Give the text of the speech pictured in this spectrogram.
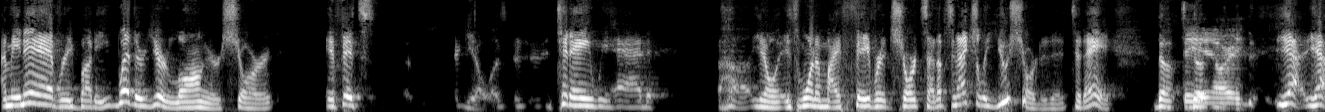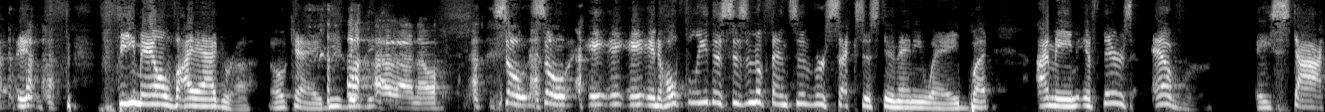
I mean, everybody, whether you're long or short, if it's you know, today we had, uh, you know, it's one of my favorite short setups, and actually, you shorted it today the, the yeah yeah it, f- female Viagra. Okay, the, the, I know. so so and hopefully this isn't offensive or sexist in any way, but I mean if there's ever a stock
